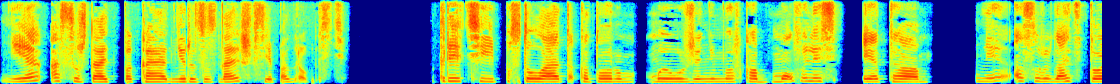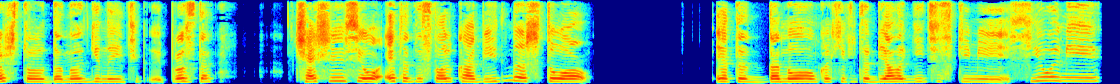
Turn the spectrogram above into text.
не осуждать, пока не разузнаешь все подробности. Третий постулат, о котором мы уже немножко обмолвились, это не осуждать то, что дано генетикой. Просто чаще всего это настолько обидно, что это дано какими-то биологическими силами,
